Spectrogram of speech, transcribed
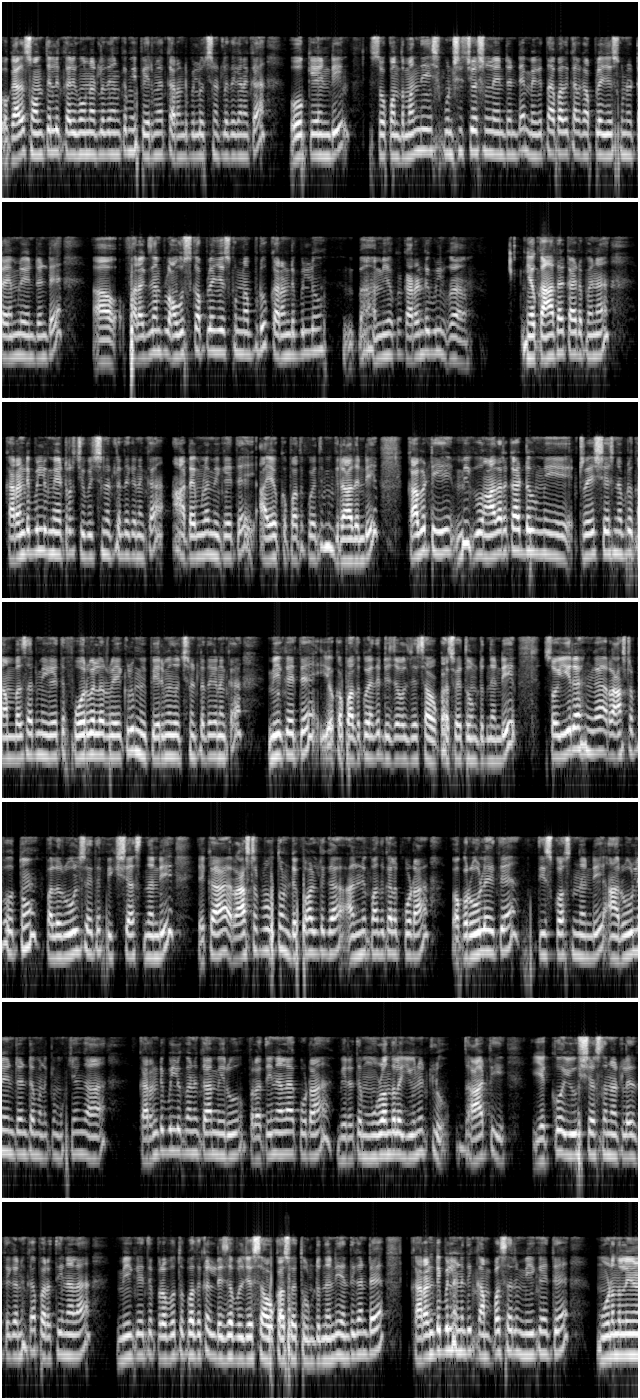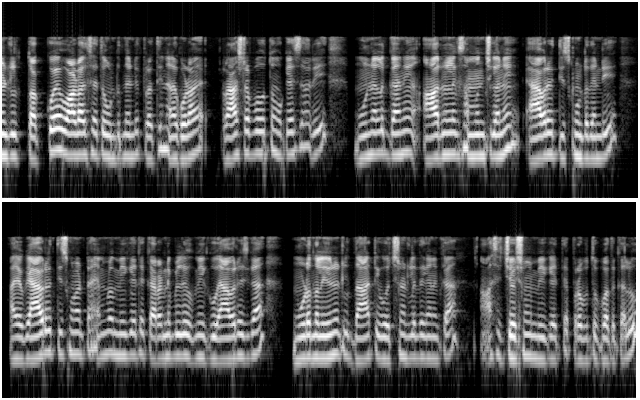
ఒకవేళ సొంత ఇల్లు కలిగి ఉన్నట్లయితే కనుక మీ పేరు మీద కరెంట్ బిల్ వచ్చినట్లయితే కనుక ఓకే అండి. సో కొంతమంది కొన్ని సిచ్యువేషన్లో ఏంటంటే మిగతా పథకాలకు అప్లై చేసుకునే టైంలో ఏంటంటే ఫర్ ఎగ్జాంపుల్ హౌస్కి అప్లై చేసుకున్నప్పుడు కరెంటు బిల్లు మీ యొక్క కరెంటు బిల్ మీ యొక్క ఆధార్ కార్డు పైన కరెంటు బిల్లు మీటర్ చూపించినట్లయితే కనుక ఆ టైంలో మీకైతే ఆ యొక్క పథకం అయితే మీకు రాదండి. కాబట్టి మీకు ఆధార్ కార్డు మీ ట్రేస్ చేసినప్పుడు కంపల్సరీ మీకైతే ఫోర్ వీలర్ వెహికల్ మీ పేరు మీద వచ్చినట్లయితే కనుక మీకైతే ఈ యొక్క పథకం అయితే డిజబుల్ చేసే అవకాశం అయితే ఉంటుందండి. సో ఈ రకంగా రాష్ట్ర ప్రభుత్వం పలు రూల్స్ అయితే ఫిక్స్ చేస్తుందండి. ఇక రాష్ట్ర ప్రభుత్వం డిఫాల్ట్గా అన్ని పథకాలకు కూడా ఒక రూల్ అయితే తీసుకొస్తుందండి. ఆ రూల్ ఏంటంటే మనకి ముఖ్యంగా కరెంటు బిల్లు కనుక మీరు ప్రతి నెల కూడా మీరైతే మూడు వందల యూనిట్లు దాటి ఎక్కువ యూజ్ చేస్తున్నట్లయితే కనుక ప్రతి నెల మీకైతే ప్రభుత్వ పథకాలు డిజబుల్ చేసే అవకాశం అయితే ఉంటుందండి. ఎందుకంటే కరెంటు బిల్ అనేది కంపల్సరీ మీకైతే మూడు వందల యూనిట్లు తక్కువే వాడాల్సి అయితే ఉంటుందండి ప్రతి నెల కూడా. రాష్ట్ర ప్రభుత్వం ఒకేసారి మూడు నెలలకు కానీ ఆరు నెలలకు సంబంధించి కానీ యావరేజ్ తీసుకుంటుందండి. ఆ యొక్క యావరేజ్ తీసుకున్న టైంలో మీకైతే కరెంట్ బిల్లు మీకు యావరేజ్గా మూడు వందల యూనిట్లు దాటి వచ్చినట్లయితే కనుక ఆ సిచ్యువేషన్లో మీకైతే ప్రభుత్వ పథకాలు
